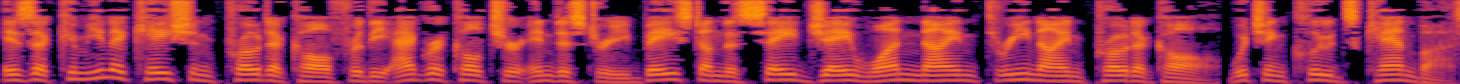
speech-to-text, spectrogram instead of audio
is a communication protocol for the agriculture industry based on the SAE J1939 protocol which includes CAN bus.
